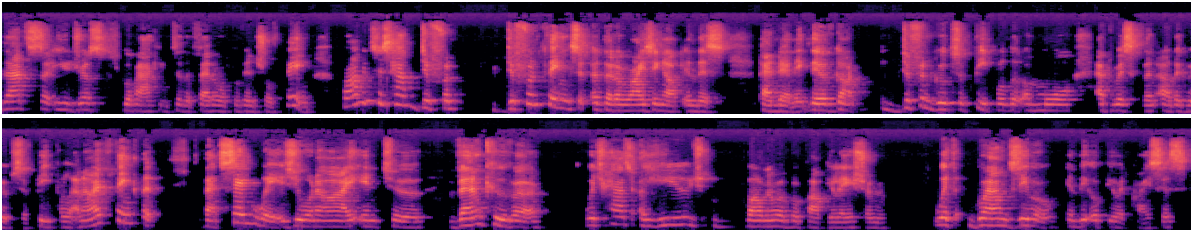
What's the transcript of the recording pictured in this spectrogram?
that's uh, you just go back into the federal provincial thing. Provinces have different different things that are rising up in this pandemic. They've got different groups of people that are more at risk than other groups of people. And I think that that segues you and I into Vancouver, which has a huge vulnerable population with ground zero in the opioid crisis.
